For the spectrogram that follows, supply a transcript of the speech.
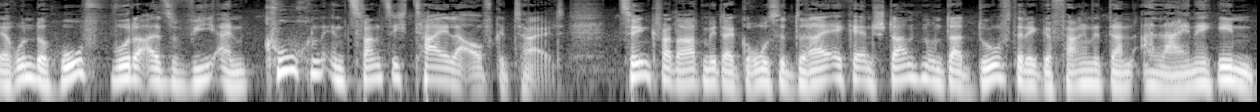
Der runde Hof wurde also wie ein Kuchen in 20 Teile aufgeteilt. Zehn Quadratmeter große Dreiecke entstanden und da durfte der Gefangene dann alleine hin.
